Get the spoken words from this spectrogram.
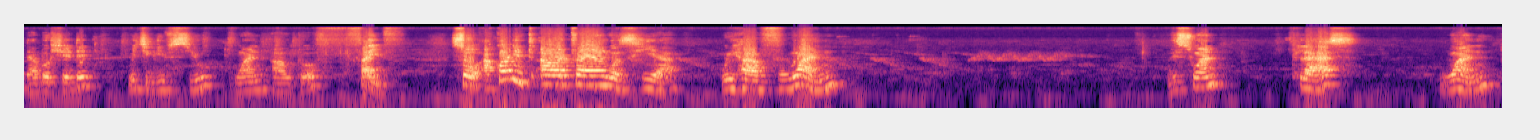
double shaded which gives you 1 out of 5. So according to our triangles here, we have 1, this one, plus 1,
